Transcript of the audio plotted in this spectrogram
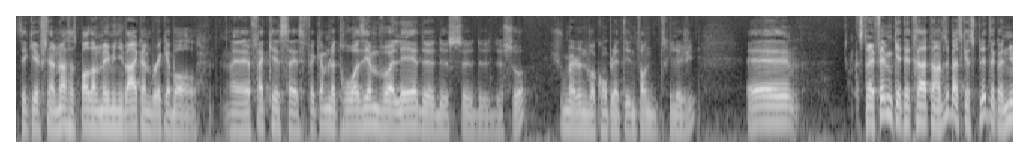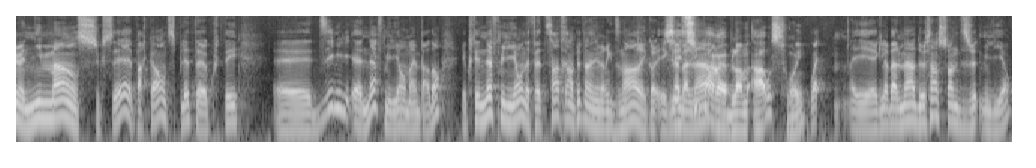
c'est que finalement ça se passe dans le même univers qu'Unbreakable. Fait que ça, ça fait comme le troisième volet de, de, ce, de, de ça. Je vous imagine va compléter une forme de trilogie. Euh, c'est un film qui était très attendu parce que Split a connu un immense succès. Par contre, Split a coûté euh, 10 milli- euh, 9 millions même, pardon. Il a coûté 9 millions, on a fait 138 en Amérique du Nord et, globalement... par euh, Blumhouse, oui. Ouais. Et euh, globalement, 278 millions.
